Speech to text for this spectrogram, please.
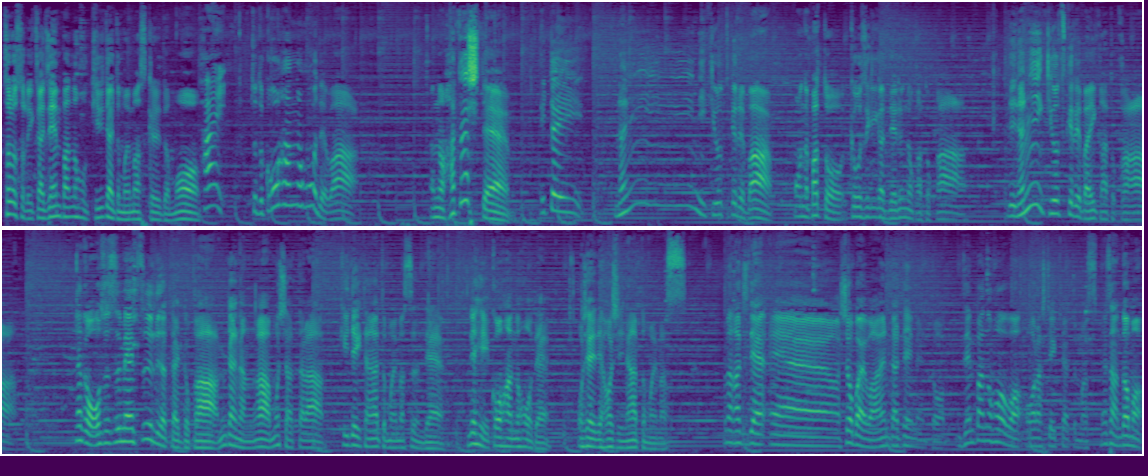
そろそろ一回全般の方切りたいと思いますけれども、はい。ちょっと後半の方では、あの、果たして、一体何に気をつければ、こんなパッと業績が出るのかとか、で、何に気をつければいいかとか、なんかおすすめツールだったりとか、みたいなのが、もしあったら聞いていきたいなと思いますんで、ぜひ後半の方で教えてほしいなと思います。こんな感じで、えー、商売はエンターテインメント、全般の方を終わらせていきたいと思います。皆さんどうも、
